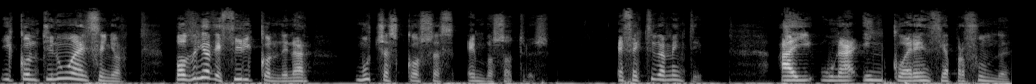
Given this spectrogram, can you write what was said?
Y continúa el Señor, podría decir y condenar muchas cosas en vosotros. Efectivamente, hay una incoherencia profunda,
